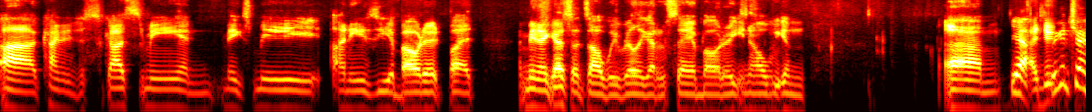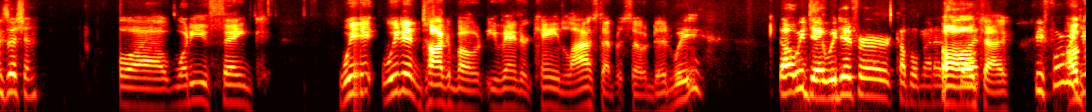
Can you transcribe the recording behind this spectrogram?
uh, kind of disgusts me and makes me uneasy about it. But I mean, I guess that's all we really got to say about it. You know, we can. Um, yeah, I do- we can transition. uh, what do you think? We we didn't talk about Evander Kane last episode, did we? Oh, we did. We did for a couple minutes. Oh, okay. Before we do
